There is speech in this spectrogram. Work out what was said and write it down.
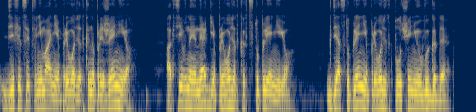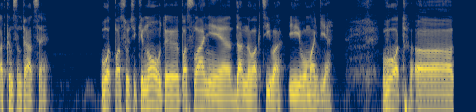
дефицит внимания приводит к напряжению, активная энергия приводит к отступлению, где отступление приводит к получению выгоды от концентрации. Вот, по сути, кино, вот, послание данного актива и его магия – вот. Э,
